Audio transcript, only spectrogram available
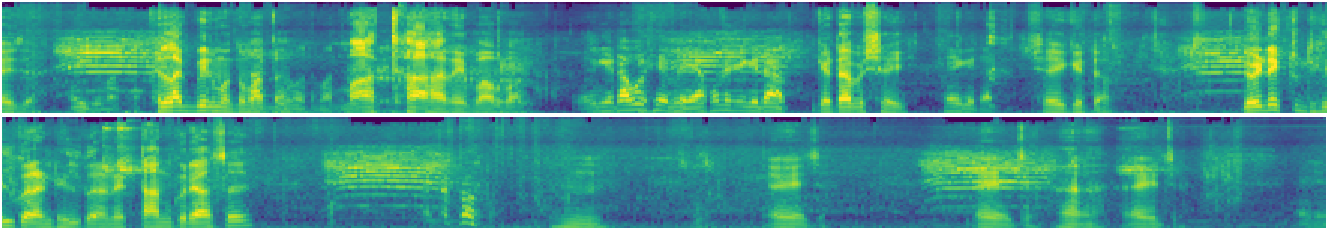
এই যে। এই যে মাথা। ফেলাকবির মতো মাথা। মতো মাথা। মাথা রে বাবা। ভাই এখন যে গেটাপ গেট আপ সেই। সেই গেটাপ সেই গেট আপ। দড়িটা একটু ঢিল করেন ঢিল করেন টান করে আছে। হুম। এই যে এই যে হ্যাঁ এই যে। এই যে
